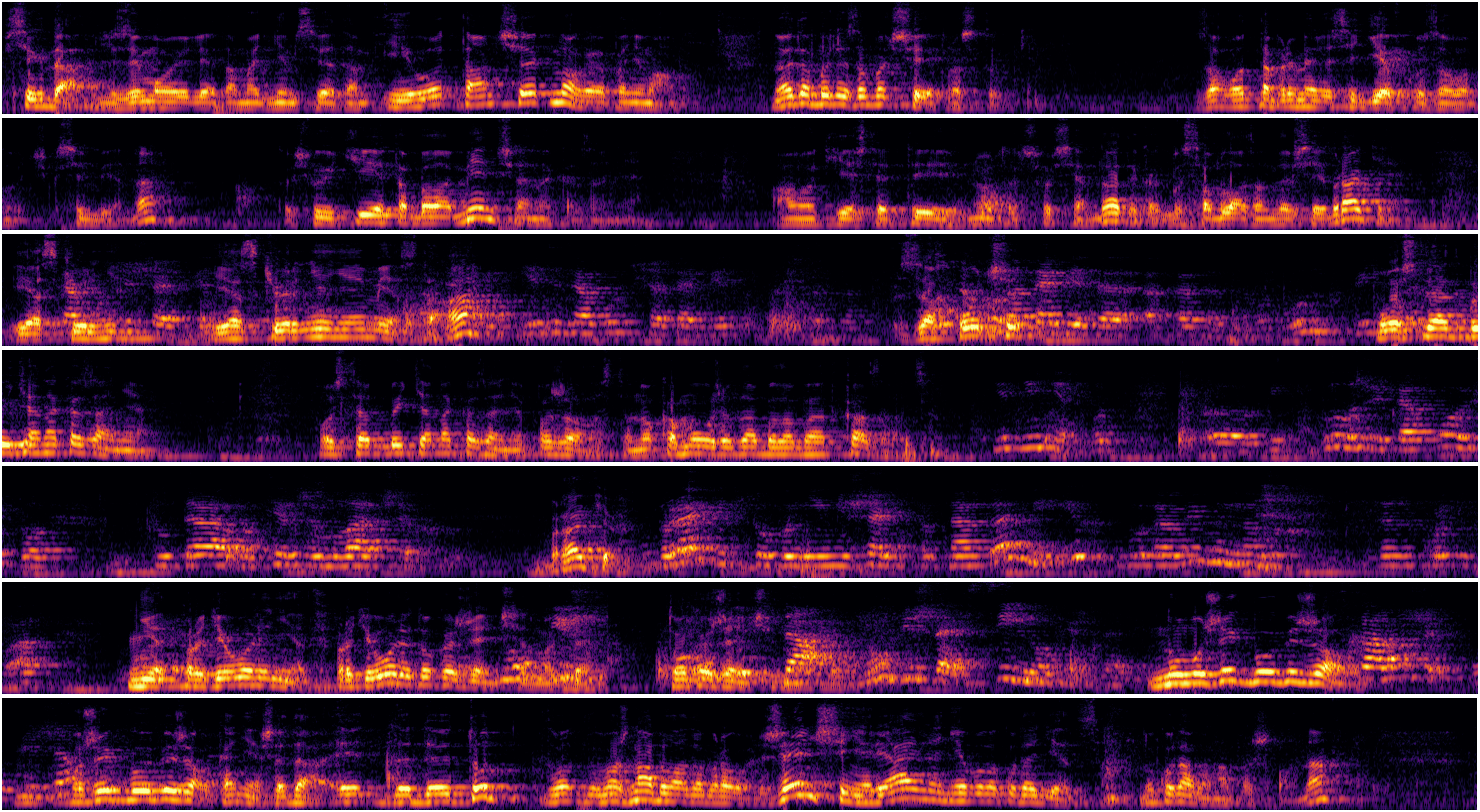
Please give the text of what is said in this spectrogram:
Всегда, зимой и летом одним цветом. И вот там человек многое понимал. Но это были за большие проступки. За, вот, например, если девку заволочь к себе, да? То есть уйти это было меньшее наказание. А вот если ты, ну это совсем, да, ты как бы соблазн для всей братьи и, оскверни... и осквернение места, а? Если захочешь от обеда, Захочет- От обеда принципе, После отбытия наказания. После отбытия наказания, пожалуйста. Но кому уже да было бы отказываться? Нет, нет, нет. Вот э, ведь было же такое, что туда вот тех же младших Братьев? братьев, чтобы не мешались под ногами, их благовременно даже против от Нет, против воли нет. Против воли только женщин Ну, могли. Только женщины. Убеждали, ну убеждали, сильно убеждали. Ну, мужик бы убежал. Хороший убежал. Мужик бы убежал, конечно, да. Э, д- д- Тут важна была добровольность. Женщине реально не было куда деться. Ну, куда бы она пошла, да?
